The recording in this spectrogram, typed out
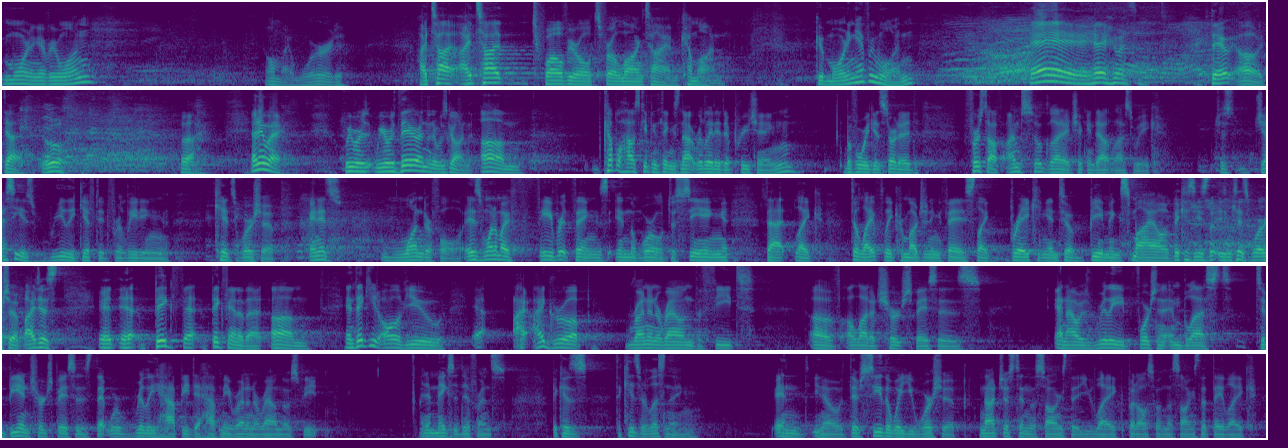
Morning, everyone. Oh, my word. I taught, I taught 12 year olds for a long time. Come on. Good morning, everyone. Good morning. Hey, hey, what's up? There, oh, dad. Ooh. Ugh. Anyway, we were, we were there and then it was gone. Um, a couple housekeeping things not related to preaching before we get started. First off, I'm so glad I chickened out last week. Just Jesse is really gifted for leading kids worship, and it's wonderful. It is one of my favorite things in the world, just seeing that like delightfully curmudgeoning face like breaking into a beaming smile because he's in kids worship. I just, it, it, big, fa- big fan of that. Um, and thank you to all of you. I, I grew up running around the feet of a lot of church spaces, and I was really fortunate and blessed to be in church spaces that were really happy to have me running around those feet. And it makes a difference because the kids are listening and you know they see the way you worship not just in the songs that you like but also in the songs that they like.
